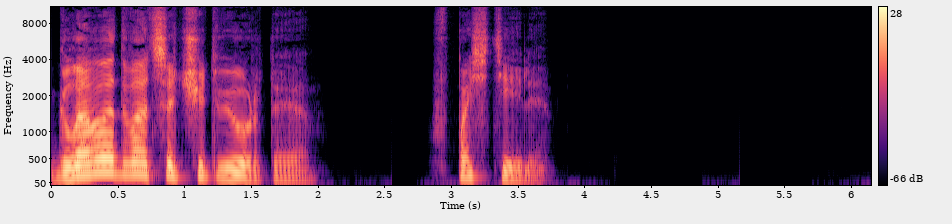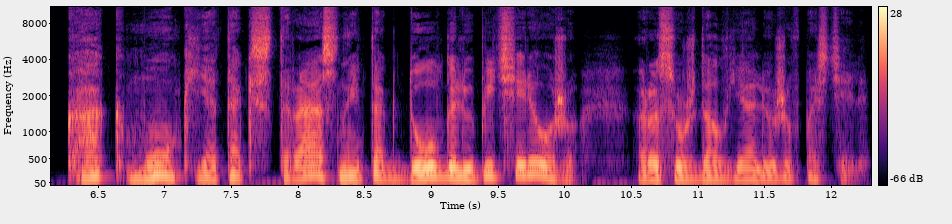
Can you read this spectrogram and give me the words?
Глава двадцать четвертая. В постели. «Как мог я так страстно и так долго любить Сережу?» — рассуждал я, лежа в постели.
